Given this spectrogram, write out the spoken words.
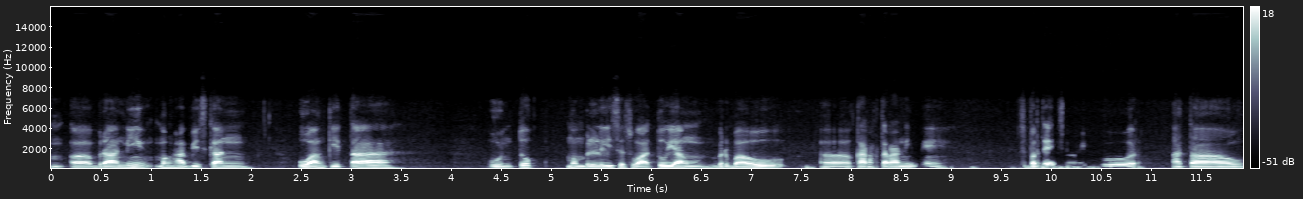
eh, berani menghabiskan uang kita untuk membeli sesuatu yang berbau eh, karakter anime seperti action figure atau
